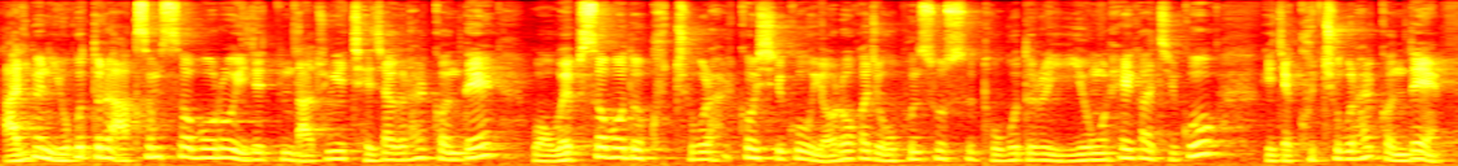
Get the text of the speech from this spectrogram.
아니면 이것들을 악성 서버로 이제 좀 나중에 제작을 할 건데 뭐 웹 서버도 구축을 할 것이고 여러 가지 오픈 소스 도구들을 이용을 해 가지고 이제 구축을 할 건데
